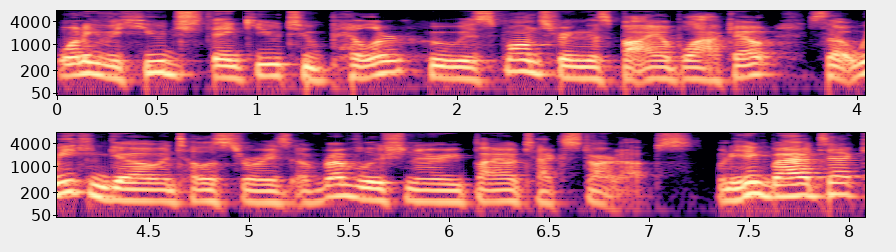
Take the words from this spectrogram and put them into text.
I want to give a huge thank you to Pillar, who is sponsoring this bio blackout so that we can go and tell the stories of revolutionary biotech startups. When you think biotech,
